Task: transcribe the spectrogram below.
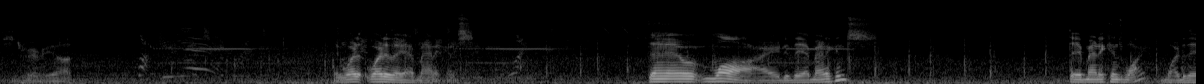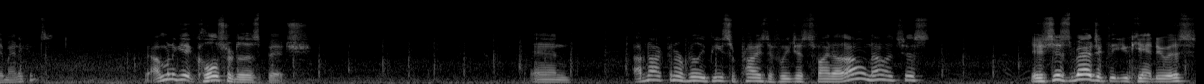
This is very odd. Like, why, why do they have mannequins? Then why do they have mannequins? They have mannequins. Why? Why do they have mannequins? I'm gonna get closer to this bitch, and I'm not gonna really be surprised if we just find out. Oh no, it's just, it's just magic that you can't do this.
